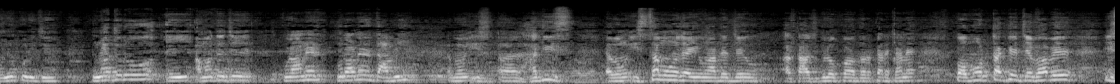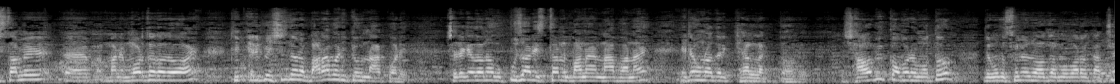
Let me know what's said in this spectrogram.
মনে করি যে ওনাদেরও এই আমাদের যে কোরআনের কোরআনের দাবি এবং হাদিস এবং ইসলাম অনুযায়ী ওনাদের যে কাজগুলো করা দরকার, এখানে কবরটাকে যেভাবে ইসলামে মানে মর্যাদা দেওয়া হয়, ঠিক এর বেশি যেন বাড়াবাড়ি কেউ না করে, সেটাকে যেন পূজার স্থান বানায়, না বানায়, এটা ওনাদের খেয়াল রাখতে হবে। স্বাভাবিক কবরের মতো যেমন রসুলের রজা মোবারক আছে,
